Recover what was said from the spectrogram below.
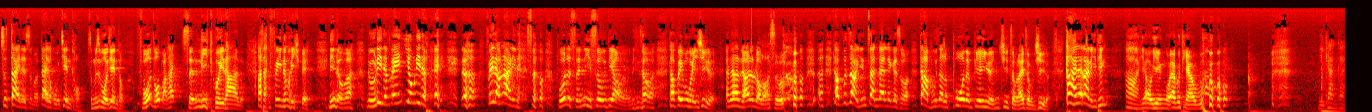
是带的什么？带的火箭筒？什么是火箭筒？佛陀把他神力推他的，他才飞那么远，你懂吗？努力的飞，用力的飞，飞到那里的时候，佛的神力收掉了，你知道吗？他飞不回去了，他然后老老手，他不知道已经站在那个什么大菩萨的波的边缘去走来走去了，他还在那里听啊，妖音我要个跳舞，你看看。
